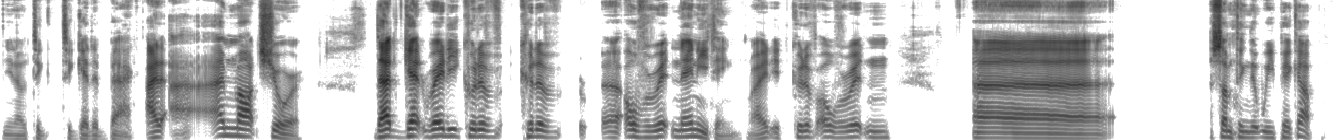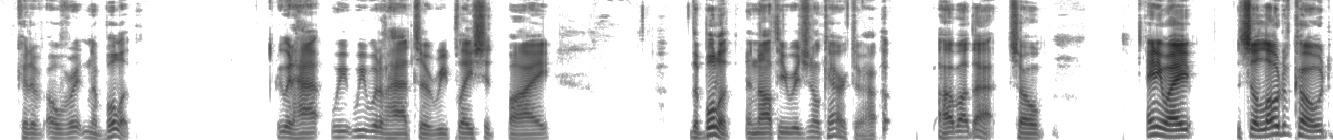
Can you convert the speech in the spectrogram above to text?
you know, to to get it back. I, I I'm not sure. That get ready could have could have uh, overwritten anything, right? It could have overwritten uh, something that we pick up. Could have overwritten a bullet. We would have we, we would have had to replace it by the bullet and not the original character. How, how about that? So anyway, it's a load of code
